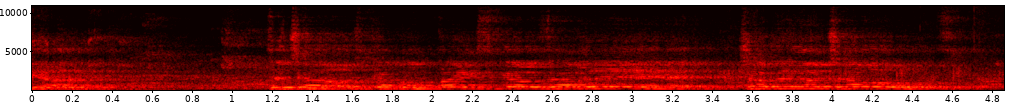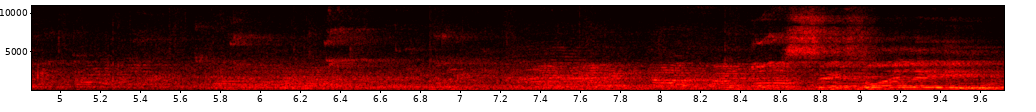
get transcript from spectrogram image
Garcia to Jones. Couple of fakes goes in, there. out, Jones. Six point lead.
